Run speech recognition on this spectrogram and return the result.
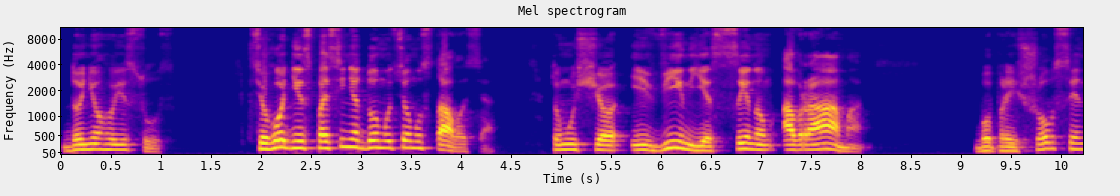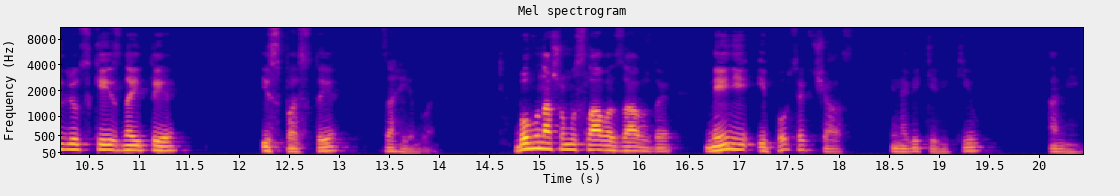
до нього Ісус: Сьогодні спасіння дому цьому сталося, тому що і він є сином Авраама, бо прийшов син людський знайти і спасти загибле. Богу нашому слава завжди, нині і повсякчас, і на віки віків. Амінь.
